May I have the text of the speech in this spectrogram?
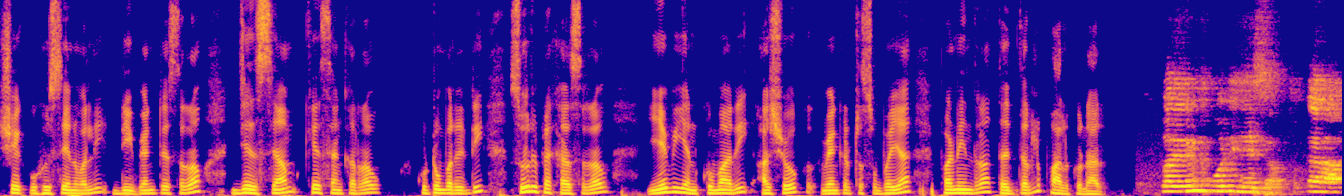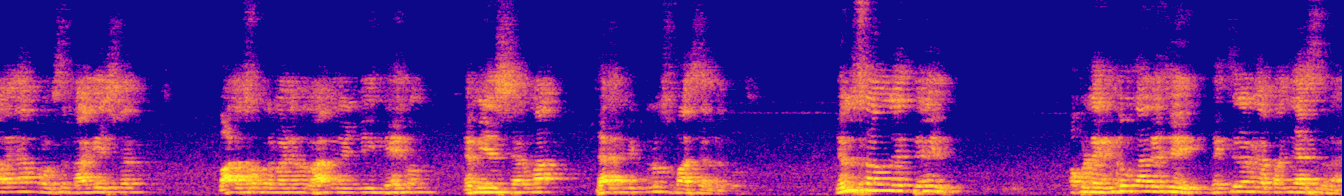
Shaik Hussain Vali D Venkateswararao J Shyam K Sankararao Kutumbareddy Suryaprakasarao A V N Kumari Ashok Venkata Subbaiah Phanindra తదితరులు పాల్గొన్నారు. పోటీ చేశాం. చుక్కా రామయ్య ప్రొఫెసర్ నాగేశ్వర్ బాలసుబ్రహ్మణ్యం రామిరెడ్డి నేను ఎంఎస్ శర్మ జాతి మిత్రులు సుభాష్ చంద్రబోస్. తెలుస్తామో లేదు తెలియదు అప్పుడు నేను హిందూ కాలేజీ లెక్చరర్గా పనిచేస్తున్నా.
